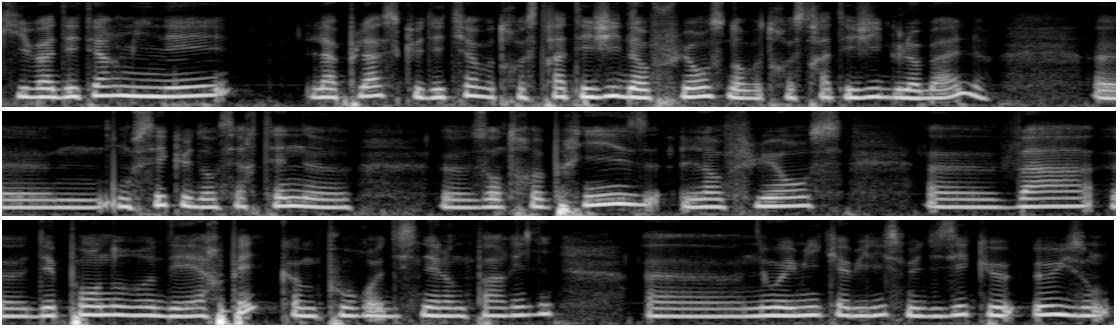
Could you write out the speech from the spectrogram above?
qui va déterminer la place que détient votre stratégie d'influence dans votre stratégie globale. Euh, on sait que dans certaines euh, entreprises, l'influence euh, va dépendre des RP, comme pour Disneyland Paris. Noémie Kabilis me disait que eux, ils ont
